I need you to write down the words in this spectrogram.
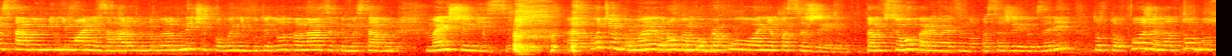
ми ставимо мінімальні, загальновиробничі повинні бути до 12, ми ставимо менше 8. Е, Потім ми робимо обраховування пасажирів. Там всього перевезено пасажирів за рік. Тобто кожен автобус,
